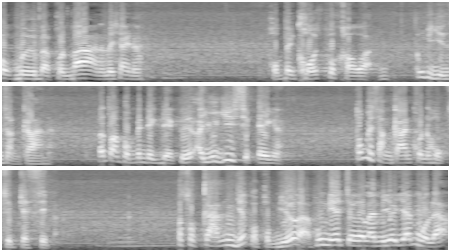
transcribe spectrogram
บกมือแบบคนบ้านะไม่ใช่นะ ผมเป็นโค้ชพวกเขาอะต้องไปยืนสั่งการอะแล้วตอนผมเป็นเด็ก ๆ หรืออายุยี่สิบเองอะต้องไปสั่งการคนหกสิบเจ็ดสิบอะประสบการณ์มันเยอะกว่าผมเยอะอะพวกเนี้ยเจออะไรมาเยอะแยะหมดแล้ว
